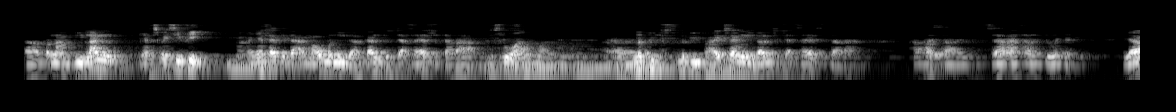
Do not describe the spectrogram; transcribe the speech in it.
uh, penampilan yang spesifik. Makanya saya tidak mau meninggalkan jejak saya secara visual. Uh, lebih lebih baik saya meninggalkan jejak saya secara apa ya, secara rasa itu aja. Ya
